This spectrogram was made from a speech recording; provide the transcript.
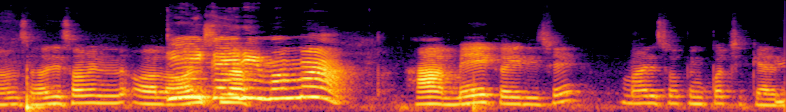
અંશ હજી સમીર હા મેં કરી છે. મારી શોપિંગ પછી ક્યારેક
